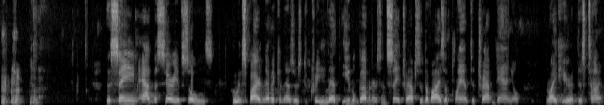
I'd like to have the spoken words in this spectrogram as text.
the same adversary of souls who inspired Nebuchadnezzar's decree led evil governors and satraps to devise a plan to trap Daniel right here at this time.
